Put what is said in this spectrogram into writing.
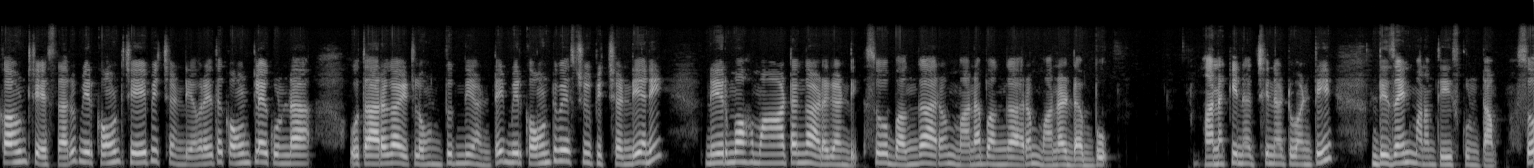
కౌంట్ చేస్తారు. మీరు కౌంట్ చేయించండి ఎవరైతే కౌంట్ లేకుండా ఉతారగా ఇట్లా ఉంటుంది అంటే మీరు కౌంట్ వేసి చూపించండి అని నిర్మోహమాటంగా అడగండి. సో బంగారం మన బంగారం మన డబ్బు. మనకి నచ్చినటువంటి డిజైన్ మనం తీసుకుంటాం. సో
